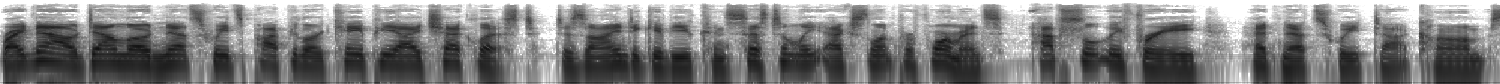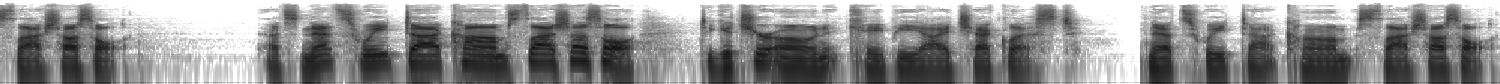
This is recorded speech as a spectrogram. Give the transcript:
Right now, download NetSuite's popular KPI checklist designed to give you consistently excellent performance absolutely free at netsuite.com slash hustle. That's netsuite.com slash hustle to get your own KPI checklist. netsuite.com/hustle.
